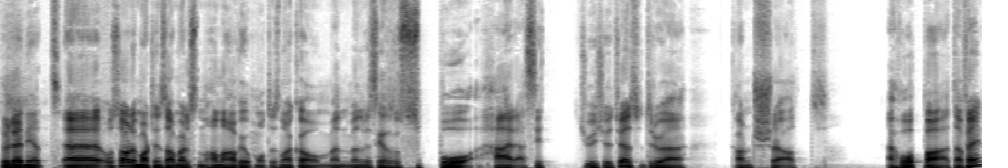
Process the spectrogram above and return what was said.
Full enighet. Eh, og så har du Martin Samuelsen, han har vi jo på en måte snakka om, men, men hvis jeg skal spå her jeg sitter 2023, så tror jeg kanskje at Jeg håper jeg tar feil,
